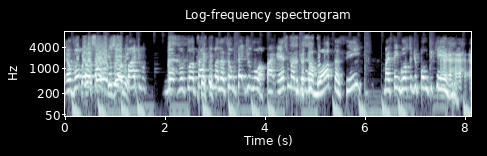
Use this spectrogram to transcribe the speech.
Eu vou vai plantar aqui no meu pátio. Vou, vou, plantar aqui, vai nascer um pé de lua. Parece umas bergamotas, assim, mas tem gosto de pão de queijo.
